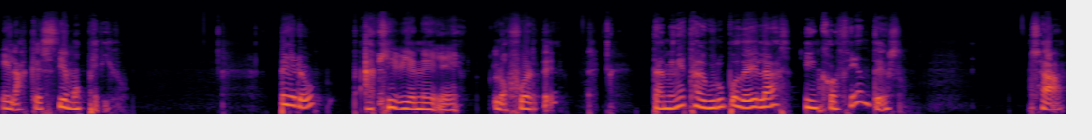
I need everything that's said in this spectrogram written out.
y las que sí hemos pedido. Pero aquí viene lo fuerte. También está el grupo de las inconscientes. O sea,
